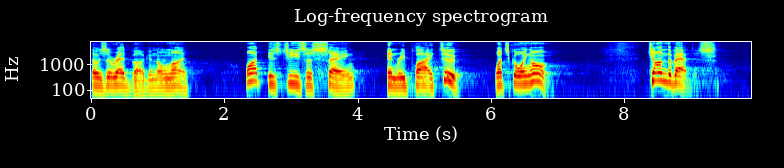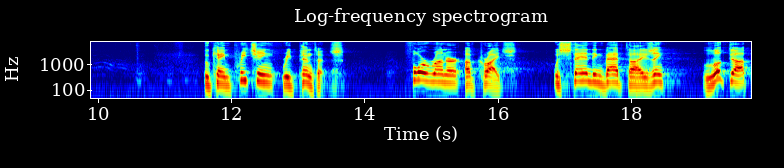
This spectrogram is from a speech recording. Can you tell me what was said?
Those are Redbug and online. What is Jesus saying in reply to what's going on? John the Baptist, who came preaching repentance, forerunner of Christ, was standing baptizing, looked up,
